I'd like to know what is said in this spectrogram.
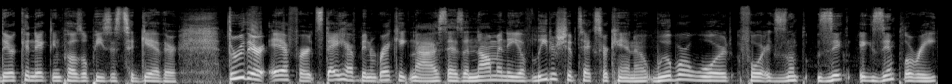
they're connecting puzzle pieces together. Through their efforts, they have been recognized as a nominee of Leadership Texarkana, Wilbur Award for exempl- exemplary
